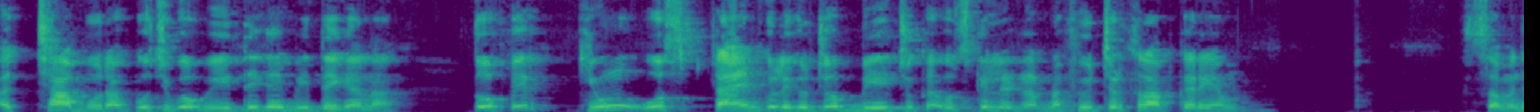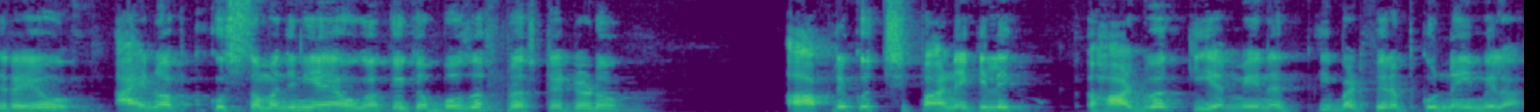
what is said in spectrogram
अच्छा बुरा कुछ भी बीतेगा बीतेगा ना। तो फिर क्यों उस टाइम को लेकर जो बीत चुका है, उसके रिलेटेड अपना फ्यूचर खराब करें हम? समझ रहे हो? आई नो आपको कुछ समझ नहीं आया होगा, क्योंकि आप बहुत ज़्यादा फ्रस्ट्रेटेड हो। आपने कुछ पाने के लिए हार्डवर्क किया, मेहनत की बट फिर आपको नहीं मिला।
